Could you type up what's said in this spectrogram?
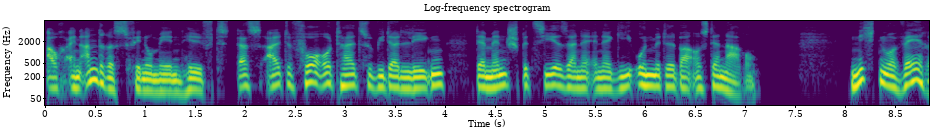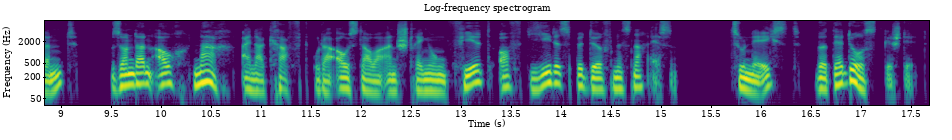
Auch ein anderes Phänomen hilft, das alte Vorurteil zu widerlegen, der Mensch beziehe seine Energie unmittelbar aus der Nahrung. Nicht nur während, sondern auch nach einer Kraft- oder Ausdaueranstrengung fehlt oft jedes Bedürfnis nach Essen. Zunächst wird der Durst gestillt.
